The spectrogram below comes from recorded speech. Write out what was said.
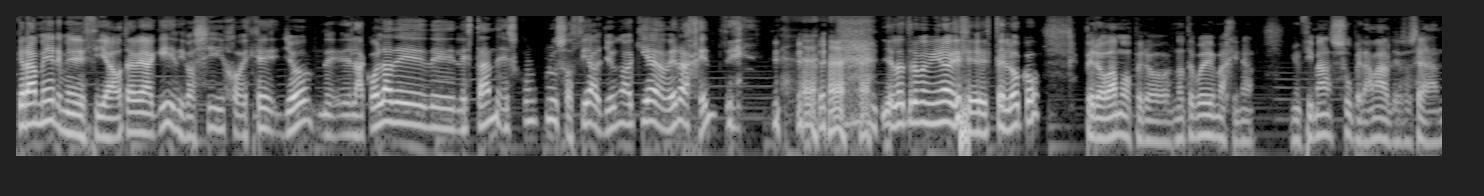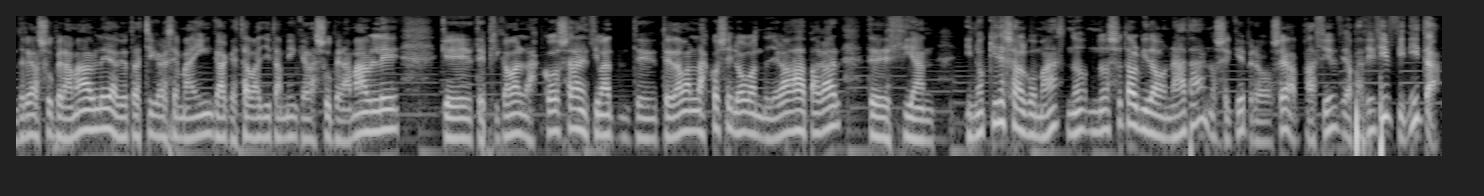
Kramer y me decía, otra vez aquí, y digo, sí, hijo, es que yo, la cola del stand es un club social, yo vengo aquí a ver a gente. y el otro me mira y dice, este loco, pero vamos, pero no te puedo imaginar. Encima súper amables, o sea, Andrea súper amable, había otra chica que se llama Inca que estaba allí también que era súper amable, que te explicaban las cosas, encima te, daban las cosas y luego cuando llegabas a pagar te decían, ¿y no quieres algo más? ¿No, ¿No se te ha olvidado nada? No sé qué, pero o sea, paciencia, paciencia infinita,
